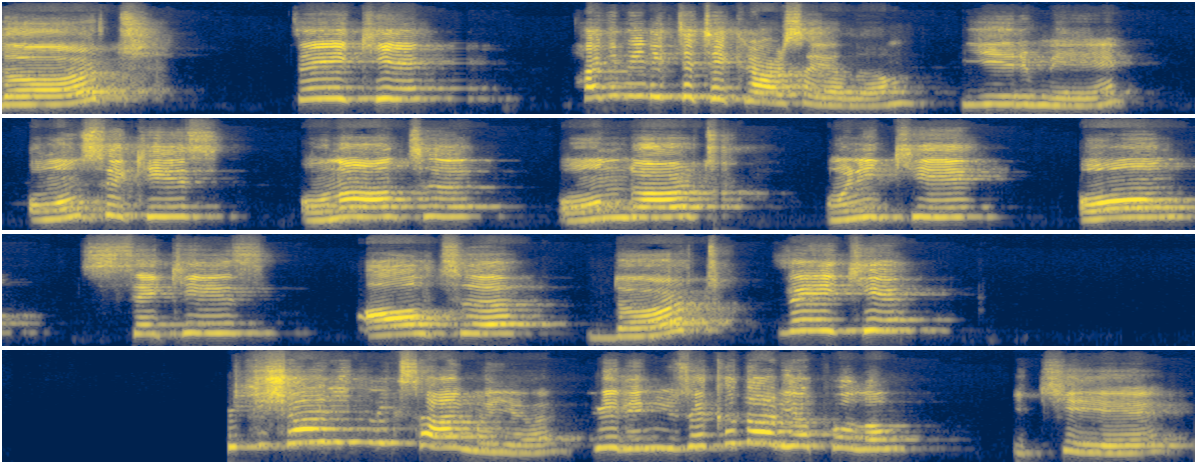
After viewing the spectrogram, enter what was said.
4 ve 2. Hadi birlikte tekrar sayalım. 20 18 16 14 12 10 8 6 4 ve 2. İkişer ritmik saymayı gelin yüze kadar yapalım. 2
